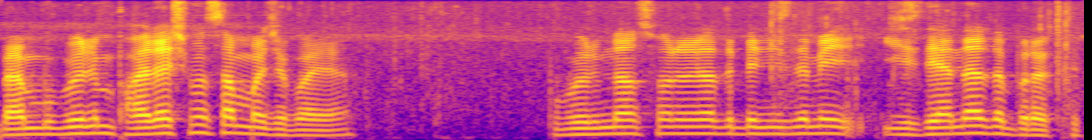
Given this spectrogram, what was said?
Ben bu bölümü paylaşmasam mı acaba ya? Bu bölümden sonra herhalde beni izlemeyi izleyenler de bırakır.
